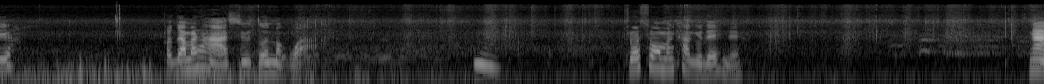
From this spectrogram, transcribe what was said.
ติก็จะมาหาซื้อต้นหมากหว่าอืมสวนทรงมันคักอยู่เด้เด้งา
